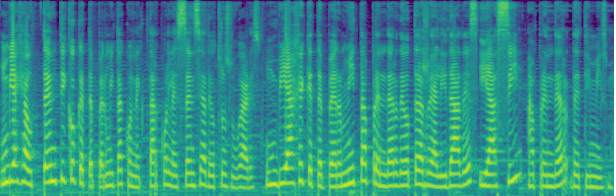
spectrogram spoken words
un viaje auténtico que te permita conectar con la esencia de otros lugares, un viaje que te permita aprender de otras realidades y así aprender de ti mismo.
